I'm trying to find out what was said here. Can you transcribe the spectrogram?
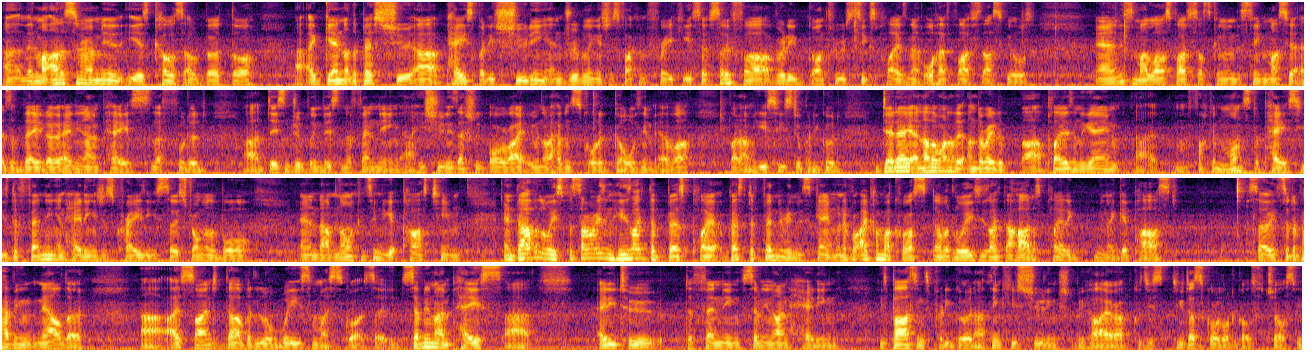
Uh, then my other center mid is Carlos Alberto. Uh, again, not the best shoot uh, pace, but his shooting and dribbling is just fucking freaky. So so far, I've already gone through six players and they all have five star skills. And this is my last five star skill in this team, Marcio Azevedo, 89 pace, left footed, uh, decent dribbling, decent defending. Uh, his shooting is actually alright, even though I haven't scored a goal with him ever. But um, he's, he's still pretty good. Dede, another one of the underrated uh, players in the game, uh, fucking monster pace. His defending and heading is just crazy. He's so strong on the ball, and um, no one can seem to get past him. And David Luiz, for some reason, he's like the best player, best defender in this game. Whenever I come across David Luiz, he's like the hardest player to you know get past. So instead of having Naldo, uh, I signed David Luiz for my squad. So 79 pace, uh, 82 defending, 79 heading. His passing's pretty good. I think his shooting should be higher up because he does score a lot of goals for Chelsea.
